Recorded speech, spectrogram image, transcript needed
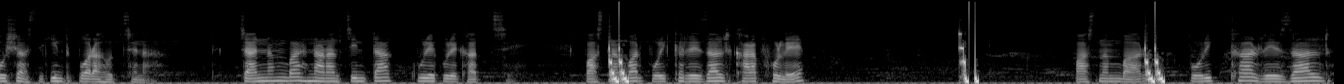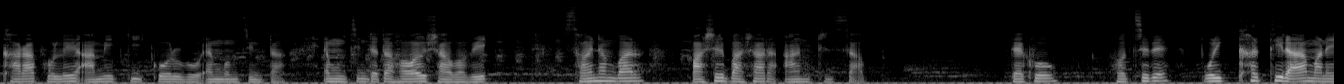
বসে আছি, কিন্তু পড়া হচ্ছে না। চার নাম্বার নানান চিন্তা কুড়ে কুড়ে খাচ্ছে। পাঁচ নাম্বার পরীক্ষার রেজাল্ট খারাপ হলে পাঁচ নাম্বার পরীক্ষার রেজাল্ট খারাপ হলে আমি কি করব? এমন চিন্তা। এমন চিন্তাটা হওয়াও স্বাভাবিক। ছয় নাম্বার পাশের বাসার আন্টির চাপ। দেখো, হচ্ছে যে পরীক্ষার্থীরা মানে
